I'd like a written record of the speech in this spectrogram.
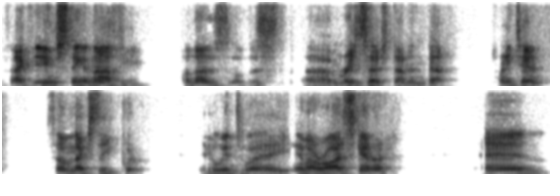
In fact, interesting enough, you, I know this, this um, research done in about 2010. Someone actually put people into a MRI scanner, and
